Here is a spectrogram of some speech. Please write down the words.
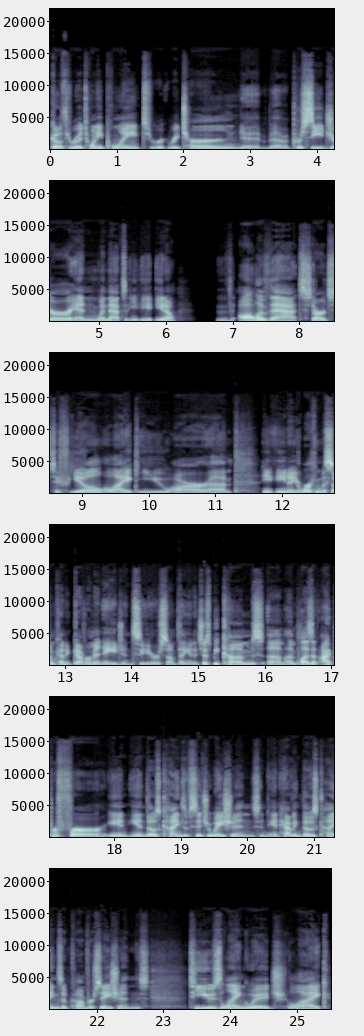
go through a 20 point re- return uh, uh, procedure. And when that's you know all of that starts to feel like you are um, you, know you're working with some kind of government agency or something and it just becomes um, unpleasant. I prefer in in those kinds of situations and, and having those kinds of conversations to use language like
